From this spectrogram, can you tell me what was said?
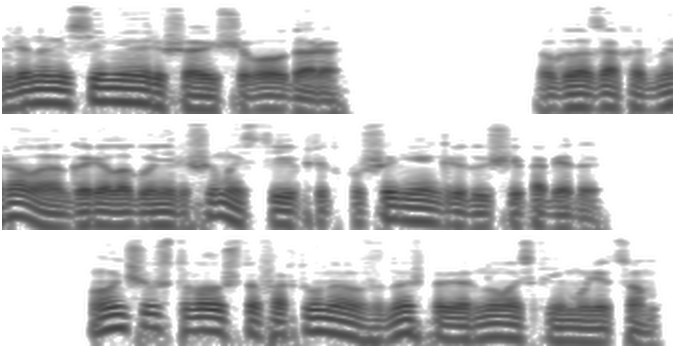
для нанесения решающего удара. В глазах адмирала горел огонь решимости и предвкушения грядущей победы. Он чувствовал, что фортуна вновь повернулась к нему лицом.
